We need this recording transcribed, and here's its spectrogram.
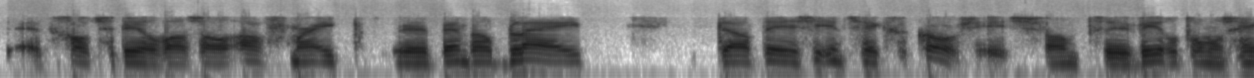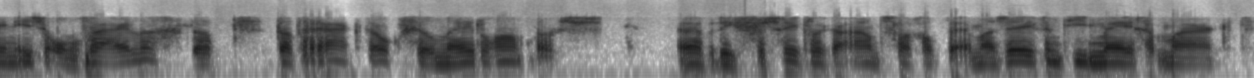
Het grootste deel was al af, maar ik uh, ben wel blij dat deze insteek gekozen is. Want de wereld om ons heen is onveilig. Dat, dat raakt ook veel Nederlanders. We hebben die verschrikkelijke aanslag op de MH17 meegemaakt.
